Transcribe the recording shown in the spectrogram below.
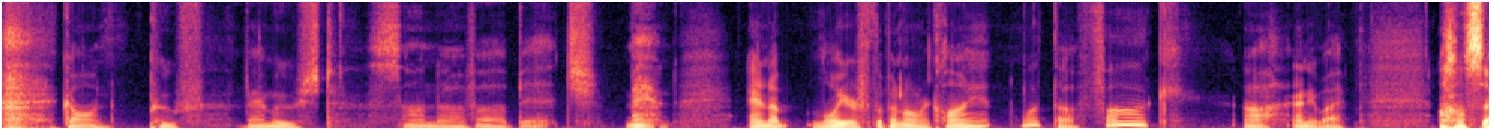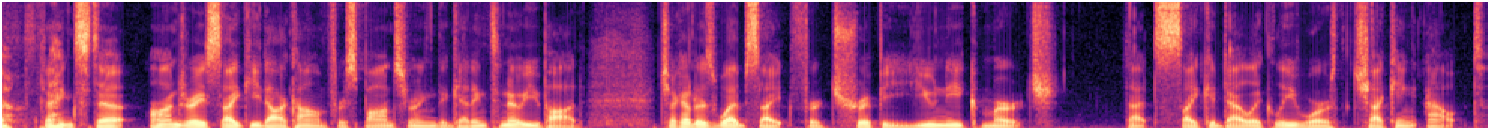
gone? Poof, vamoosed, son of a bitch. Man, and a lawyer flipping on a client? What the fuck? Ah, anyway. Also, thanks to AndrePsyche.com for sponsoring the Getting to Know You pod. Check out his website for trippy, unique merch that's psychedelically worth checking out.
